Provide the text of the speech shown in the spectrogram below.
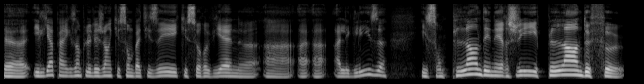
Euh, il y a par exemple les gens qui sont baptisés et qui se reviennent euh, à, l'église. Ils sont pleins d'énergie, pleins de feu.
